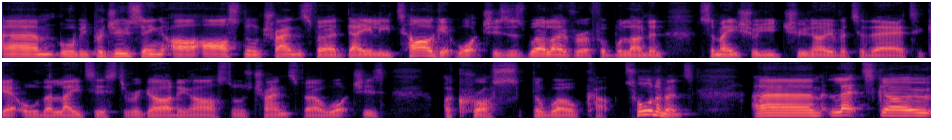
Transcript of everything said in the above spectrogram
Um, we'll be producing our Arsenal transfer daily target watches as well over at Football London. So make sure you tune over to there to get all the latest regarding Arsenal's transfer watches across the World Cup tournament. Um, let's go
